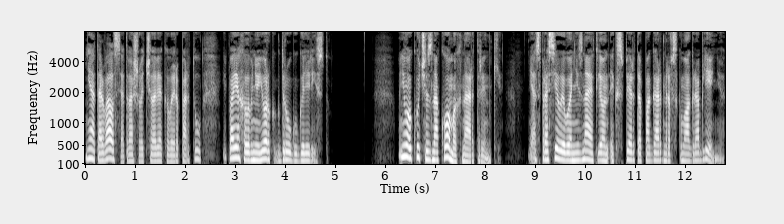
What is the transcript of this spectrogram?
Я оторвался от вашего человека в аэропорту и поехал в Нью-Йорк к другу-галеристу. У него куча знакомых на арт-рынке. Я спросил его, не знает ли он эксперта по гарднеровскому ограблению,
